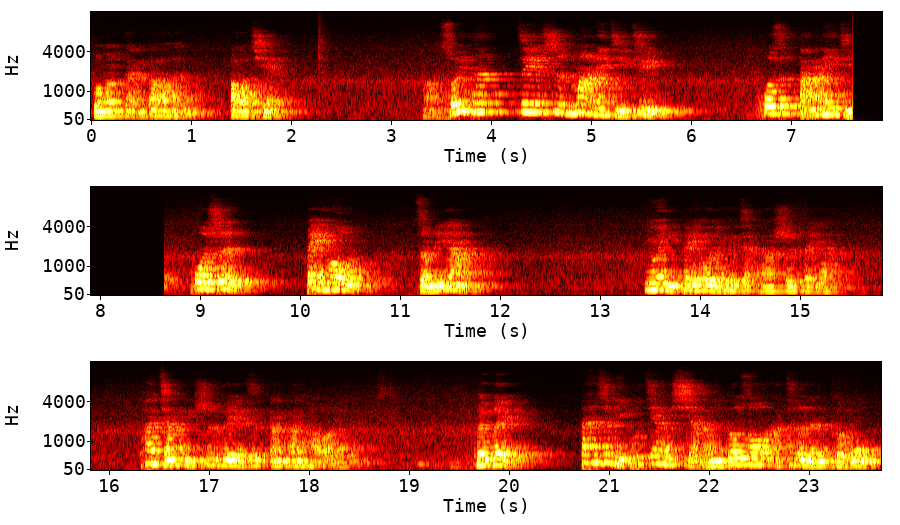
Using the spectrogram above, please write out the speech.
我们感到很抱歉，啊，所以他这一次骂你几句，或是打你几，或是背后怎么样，因为你背后也会讲他是非呀，他讲你是非也是刚刚好而已，对不对？但是你不这样想，你都说啊，这个人可恶。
